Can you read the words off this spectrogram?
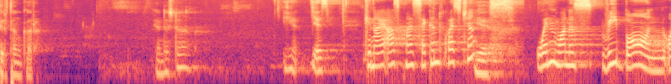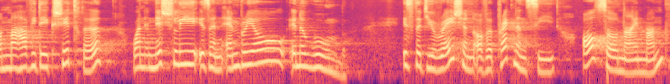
Tirthankar. You understand? Yeah. Yes. Can I ask my second question? Yes. When one is reborn on Mahavideh Kshetra, one initially is an embryo in a womb. Is the duration of a pregnancy also nine months?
